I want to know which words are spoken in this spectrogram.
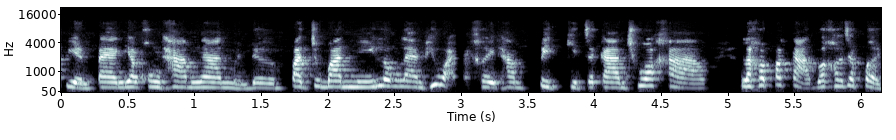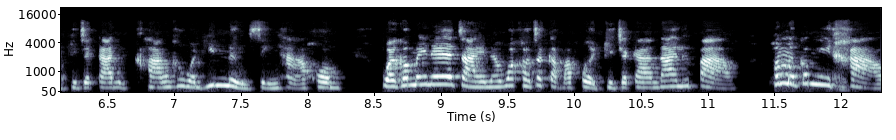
เปลี่ยนแปลงยังคงทำงานเหมือนเดิม ปัจจุบันนี้โรงแรมที่หวายเคยทำปิดกิจการชั่วคราว แล้วเขาประกาศว่าเขาจะเปิดกิจการอีกครั้งคือวันที่ 1 สิงหาคมหวายก็ไม่แน่ใจนะว่าเขาจะกลับมาเปิดกิจการได้หรือเปล่า เพราะมันก็มีข่าว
